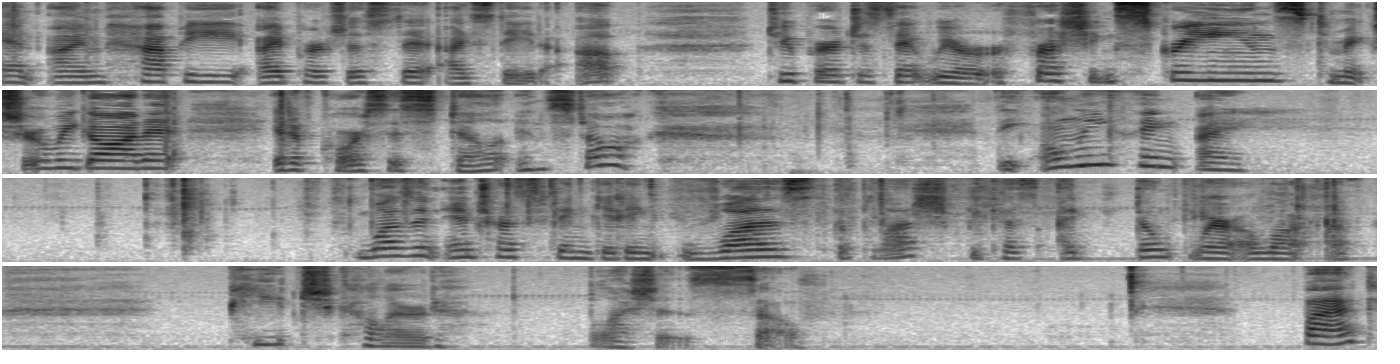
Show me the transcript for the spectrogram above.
And I'm happy I purchased it. I stayed up to purchase it. We were refreshing screens to make sure we got it. It, of course, is still in stock. The only thing I wasn't interested in getting was the blush because I don't wear a lot of peach colored blushes. So, but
